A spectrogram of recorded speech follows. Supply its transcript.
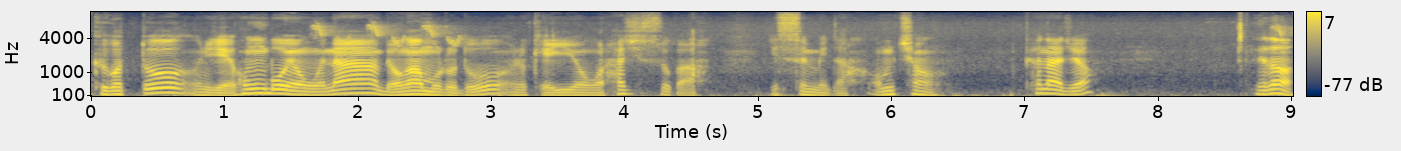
그것도 이제 홍보용이나 명함으로도 이렇게 이용을 하실 수가 있습니다 엄청 편하죠 그래서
